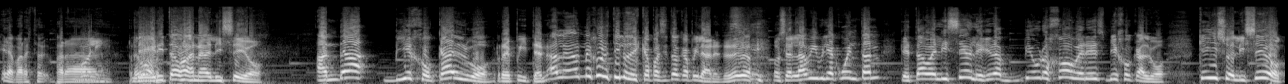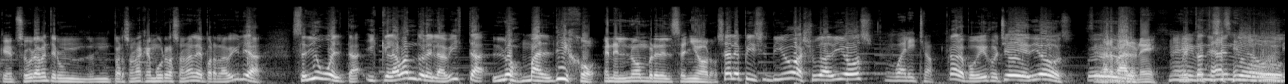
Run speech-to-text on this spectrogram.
Era para esto. Para. Le gritaban a Eliseo. Anda, viejo calvo, repiten. Al, al mejor estilo discapacitado capilar, ¿entendés? O sea, en la Biblia cuentan que estaba Eliseo y le dijeron, unos jóvenes, viejo calvo. ¿Qué hizo Eliseo? Que seguramente era un, un personaje muy razonable para la Biblia. Se dio vuelta y clavándole la vista, los maldijo en el nombre del Señor. O sea, le pidió ayuda a Dios. Un gualicho. Claro, porque dijo, che, Dios. Se armaron, eh. Me Me están diciendo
